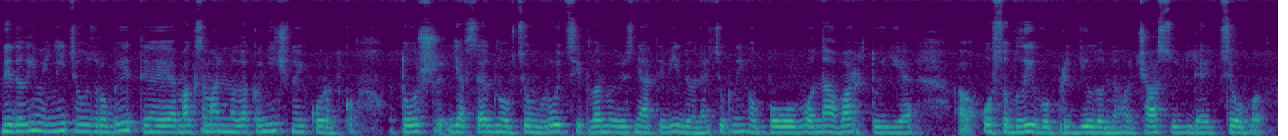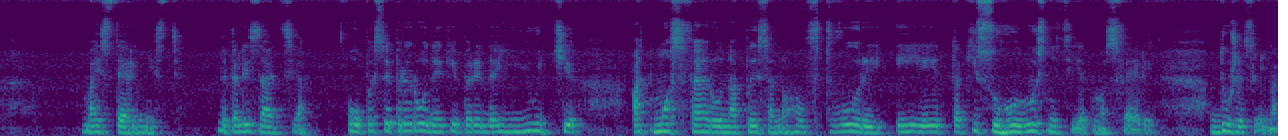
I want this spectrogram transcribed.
не дали мені цього зробити максимально лаконічно і коротко. Тож я все одно в цьому році планую зняти відео на цю книгу, бо вона вартує е, особливо приділеного часу для цього. Майстерність, деталізація, описи природи, які передають атмосферу написаного в творі і такі суголосні цій атмосфері. Дуже сильна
